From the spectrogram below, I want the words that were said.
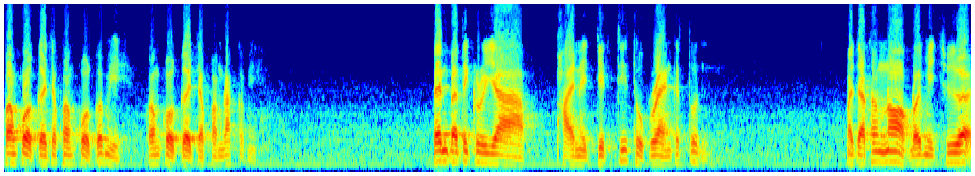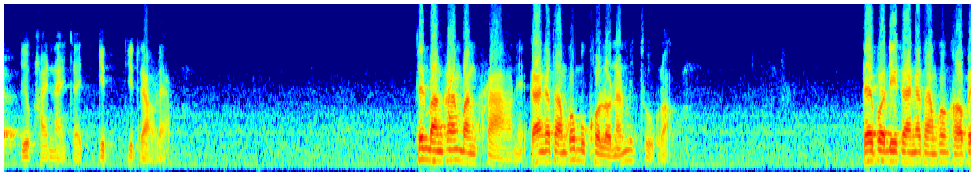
ความโกรธเกิดจากความโกรธก็มี ความโกรธเกิดจากความรักก็มี เป็นปฏิกิริยาภายในจิตที่ถูกแรงกระตุ้น มาจากข้างนอกโดยมีเชื้ออยู่ภายในใจจิตจิตเราแล้ว เช่นบางครั้งบางคราวเนี่ยการกระทำของบุคคลเหล่านั้นไม่ถูกหรอก แต่พอดีการกระทำของเขาไป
